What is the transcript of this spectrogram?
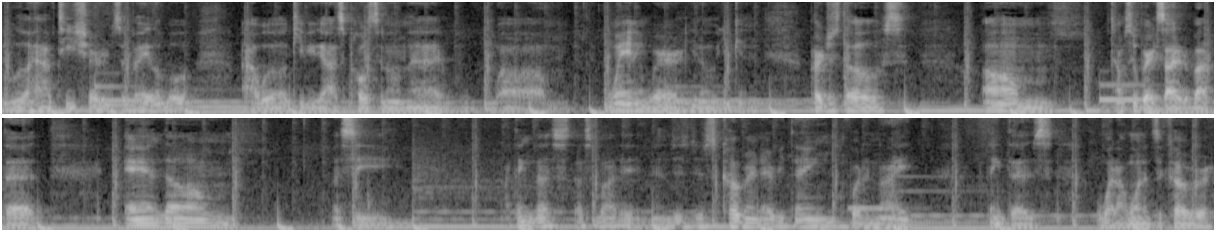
We will have T-shirts available. I will keep you guys posted on that. Um, when and where you know you can purchase those. Um, I'm super excited about that. And um, let's see. I think that's that's about it. And just just covering everything for tonight. I think that's what I wanted to cover.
